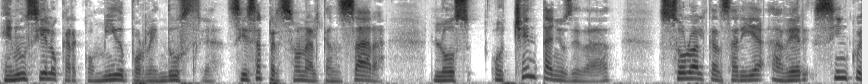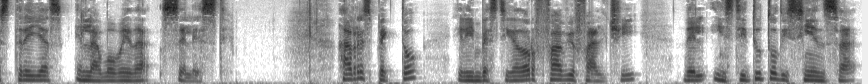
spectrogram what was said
en un cielo carcomido por la industria, si esa persona alcanzara los 80 años de edad, solo alcanzaría a ver cinco estrellas en la bóveda celeste. Al respecto, el investigador Fabio Falci del Instituto di Scienza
